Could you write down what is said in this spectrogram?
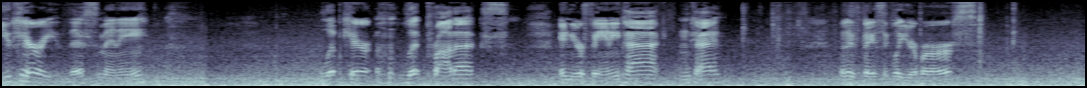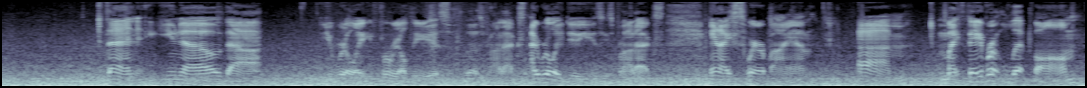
you carry this many lip care lip products in your fanny pack, okay? That is basically your purse. Then you know that you really, for real, do use those products. I really do use these products, and I swear by them. Um, my favorite lip balm,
